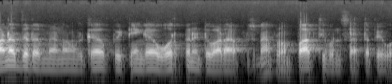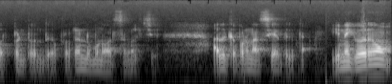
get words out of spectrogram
மனதிடம் வேணும். அதுக்காக போயிட்டு எங்கேயா ஒர்க் பண்ணிட்டு வாடா அப்படின்னு சொன்னால் அப்புறம் பார்த்திபன் சார்கிட்ட போய் ஒர்க் பண்ணிட்டு வந்து அப்புறம் ரெண்டு மூணு வருஷம் கழிச்சு அதுக்கப்புறம் நான் சேர்த்துக்கிட்டேன் இன்னைக்கு வரையும்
